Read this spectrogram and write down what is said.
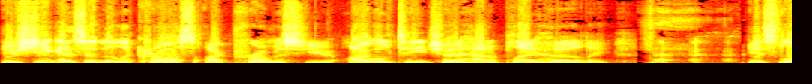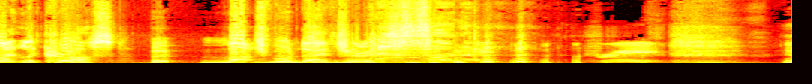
If she gets into lacrosse, I promise you, I will teach her how to play hurley. It's like lacrosse, but much more dangerous. Great. No,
